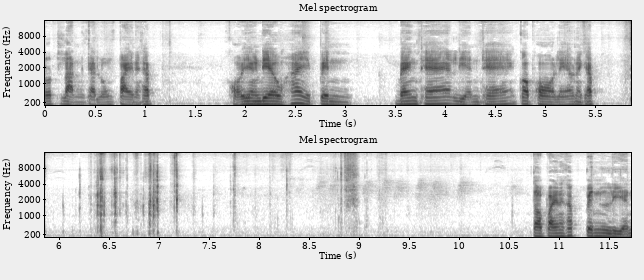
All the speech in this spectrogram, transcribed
ลดหลั่นกันลงไปนะครับ ขออย่างเดียวให้เป็นแบงค์แท้เหรียญแท้ก็พอแล้วนะครับ ต่อไปนะครับเป็นเหรียญ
